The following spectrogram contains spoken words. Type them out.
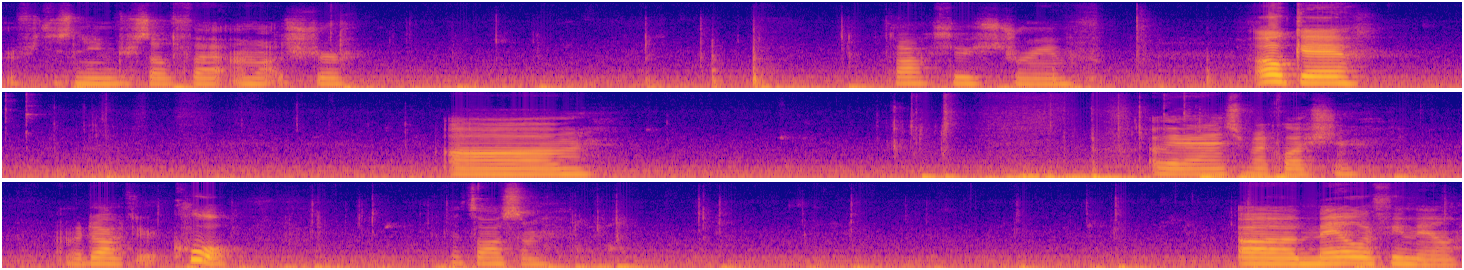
or if you just named yourself that, I'm not sure. Talk through stream. Okay. Um. Okay, that answered my question. I'm a doctor. Cool. That's awesome. Uh, male or female?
